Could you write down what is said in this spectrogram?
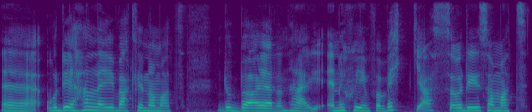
Eh, och det handlar ju verkligen om att då börjar den här energin få väckas. Och det är som att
